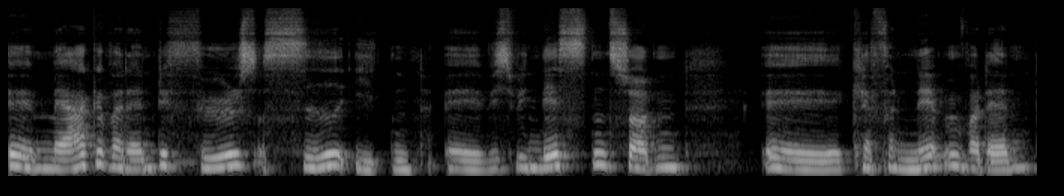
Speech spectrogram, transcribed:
øh, mærke, hvordan det føles at sidde i den. Øh, hvis vi næsten sådan øh, kan fornemme, hvordan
